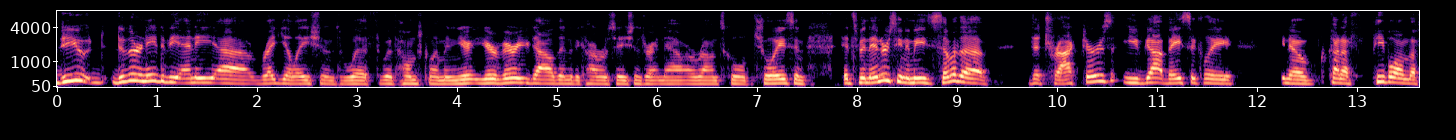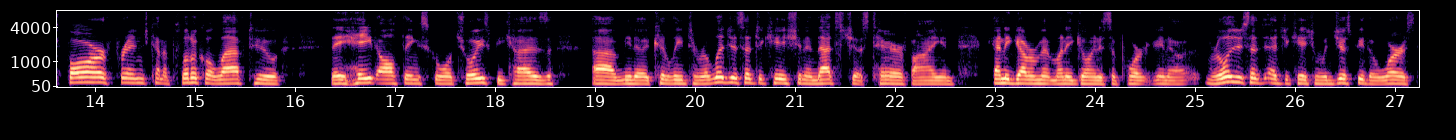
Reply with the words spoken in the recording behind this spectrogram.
Do you do there need to be any uh regulations with with homeschooling? I mean you're you're very dialed into the conversations right now around school choice and it's been interesting to me some of the detractors. You've got basically, you know, kind of people on the far fringe, kind of political left who they hate all things school choice because um, you know, it could lead to religious education, and that's just terrifying. And any government money going to support, you know, religious ed- education would just be the worst.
